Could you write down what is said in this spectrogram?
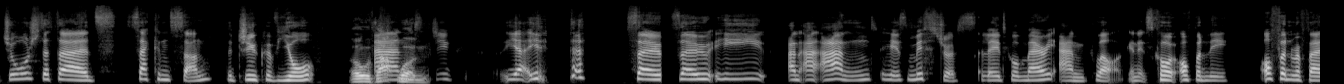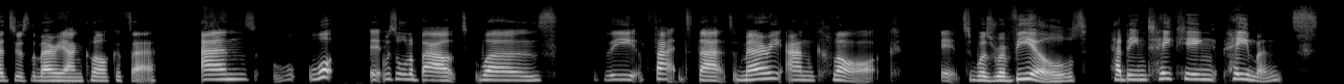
George III's second son, the Duke of York. Oh, that one. Duke, yeah. So, so he and and his mistress, a lady called Mary Ann Clarke, and it's called oftenly often referred to as the Mary Ann Clarke affair. And what it was all about was the fact that Mary Ann Clarke, it was revealed, had been taking payments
